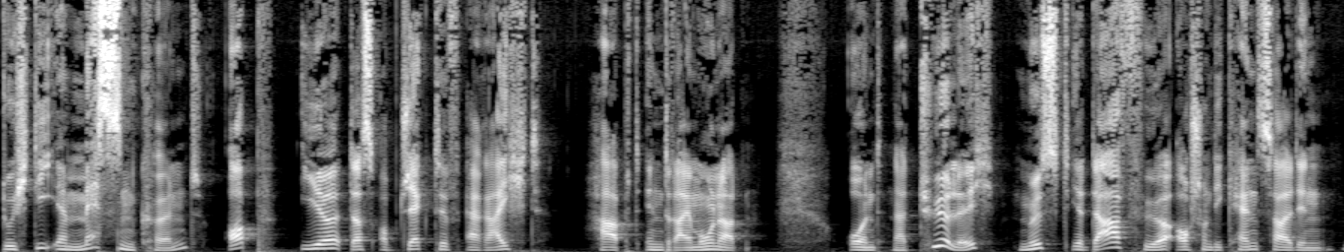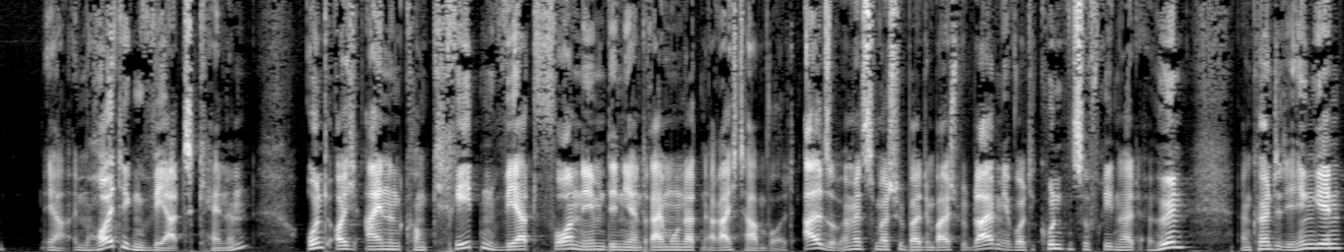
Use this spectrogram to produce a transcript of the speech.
durch die ihr messen könnt, ob ihr das Objective erreicht habt in drei Monaten. Und natürlich müsst ihr dafür auch schon die Kennzahl den, ja, im heutigen Wert kennen und euch einen konkreten Wert vornehmen, den ihr in drei Monaten erreicht haben wollt. Also, wenn wir jetzt zum Beispiel bei dem Beispiel bleiben, ihr wollt die Kundenzufriedenheit erhöhen, dann könntet ihr hingehen,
